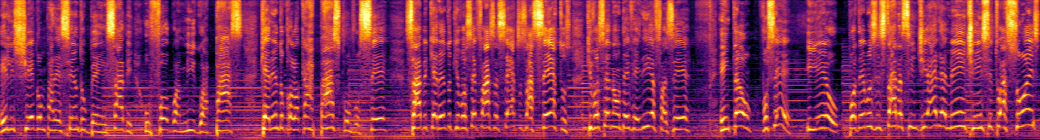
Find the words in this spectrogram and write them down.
Eles chegam parecendo bem, sabe? O fogo amigo, a paz, querendo colocar paz com você, sabe? Querendo que você faça certos acertos que você não deveria fazer. Então, você e eu podemos estar assim diariamente em situações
